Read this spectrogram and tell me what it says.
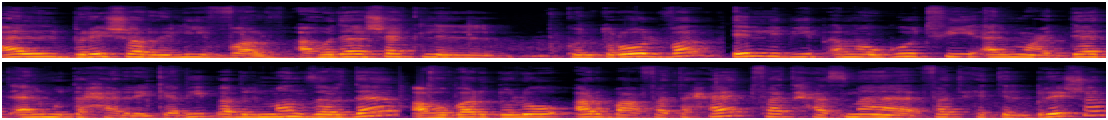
ال pressure relief valve أهو ده شكل ال control valve اللي بيبقى موجود في المعدات المتحركة. بيبقى بالمنظر ده أهو برضو له أربع فتحات فتحة اسمها فتحة ال pressure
